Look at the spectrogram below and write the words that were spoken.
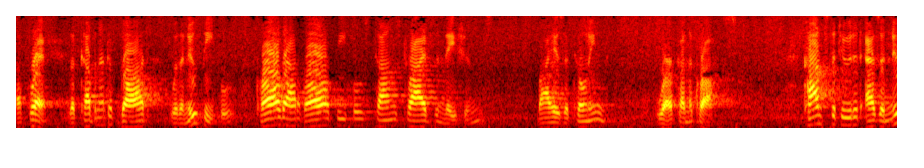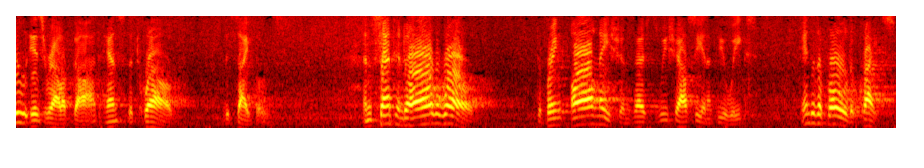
afresh the covenant of God with a new people called out of all peoples, tongues, tribes, and nations by his atoning work on the cross. Constituted as a new Israel of God, hence the twelve disciples, and sent into all the world to bring all nations, as we shall see in a few weeks, into the fold of Christ,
